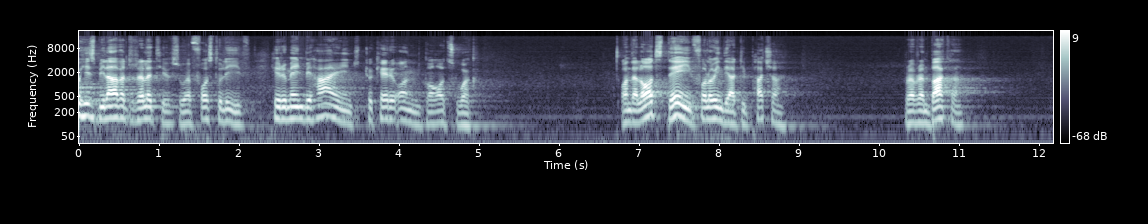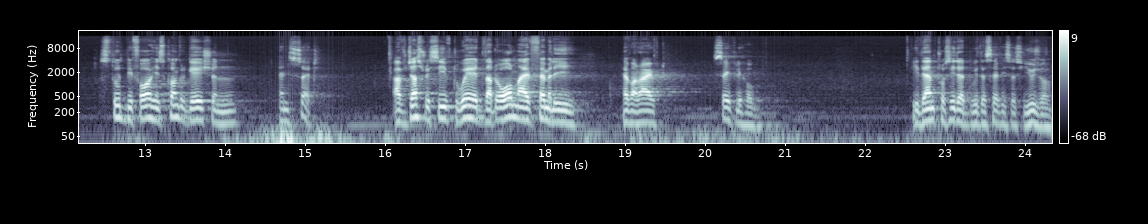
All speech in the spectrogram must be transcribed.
his beloved relatives were forced to leave, he remained behind to carry on God's work. On the Lord's day following their departure, Reverend Barker stood before his congregation and said, I've just received word that all my family have arrived safely home. He then proceeded with the service as usual.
